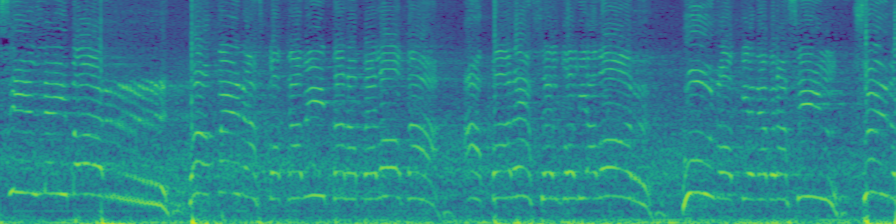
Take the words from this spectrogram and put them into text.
Brasil Neymar, apenas tocadita la pelota, aparece el goleador, uno tiene Brasil, cero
